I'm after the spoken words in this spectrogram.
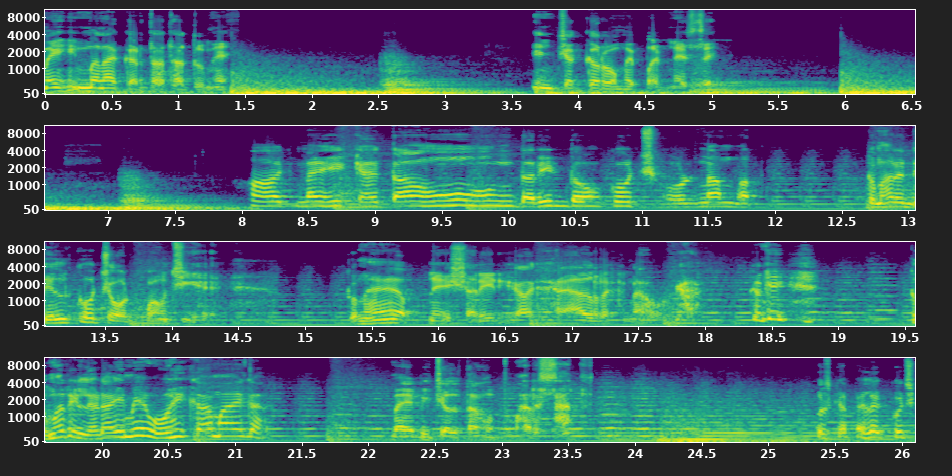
मैं ही मना करता था तुम्हें। इन चक्करों में पड़ने से। आज मैं ही कहता हूँ, उन दरिंदों को छोड़ना मत। तुम्हारे दिल को चोट पहुँची है। तुम्हें अपने शरीर का ख्याल रखना होगा, क्योंकि तुम्हारी लड़ाई में वही काम आएगा। मैं भी चलता हूँ तुम्हारे साथ। उसके पहले कुछ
